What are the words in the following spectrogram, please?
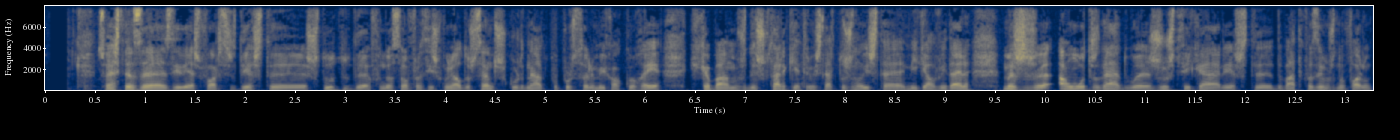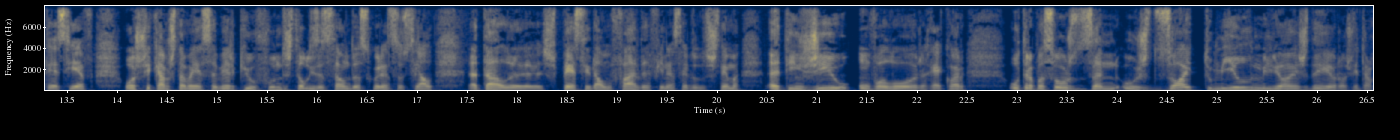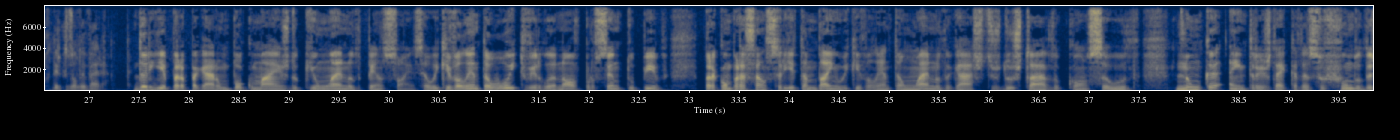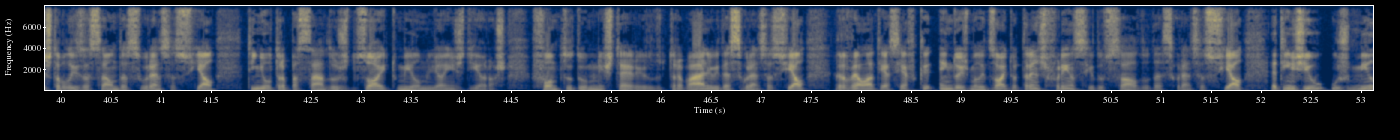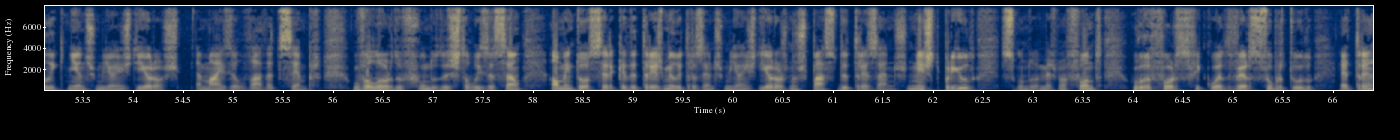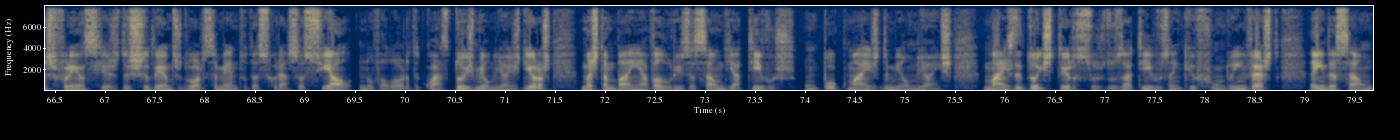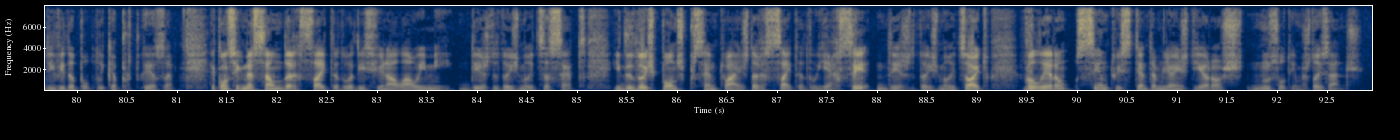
São estas as ideias fortes deste estudo da Fundação Francisco Manuel dos Santos, coordenado pelo professor Miguel Correia, que acabámos de escutar, aqui entrevistado pelo jornalista Miguel Videira. Mas uh, há um outro dado a justificar este debate que fazemos no Fórum TSF. Hoje ficámos também a saber que o Fundo de Estabilização da Segurança Social, a tal uh, espécie de almofada financeira do sistema, atingiu um valor recorde, ultrapassou os 18 mil milhões de euros. Vitor Rodrigues Oliveira. Daria para pagar um pouco mais do que um ano de pensões. É o equivalente a 8,9% do PIB. Para comparação, seria também o equivalente a um ano de gastos do Estado com saúde. Nunca, em três décadas, o Fundo de Estabilização da Segurança Social tinha ultrapassado os 18 mil milhões de euros. Fonte do Ministério do Trabalho e da Segurança Social revela à TSF que, em 2018, a transferência do saldo da Segurança Social atingiu os 1.500 milhões de euros, a mais elevada de sempre. O valor do Fundo de estabilização aumentou cerca de 3.300 milhões de euros no espaço de três anos. Neste período, segundo a mesma fonte, o reforço ficou a dever, sobretudo, a transferências de excedentes do orçamento da Segurança Social, no valor de quase 2 mil milhões de euros, mas também à valorização de ativos, um pouco mais de mil milhões. Mais de dois terços dos ativos em que o fundo investe ainda são dívida pública portuguesa. A consignação da receita do adicional ao IMI desde 2017 e de dois pontos percentuais da receita receita do IRC, desde 2018, valeram 170 milhões de euros nos últimos dois anos.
